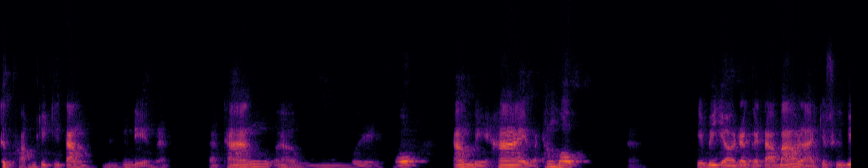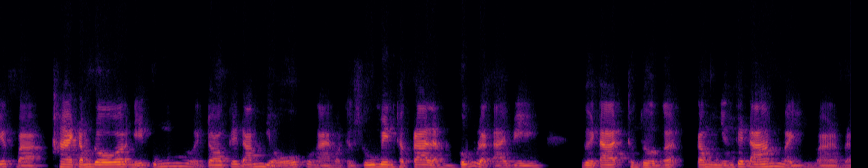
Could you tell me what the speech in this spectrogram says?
thực phẩm cho chư tăng Miến Điện đó. Là tháng uh, ờ, 11 tháng 12 và tháng 1 thì bây giờ ra người ta báo lại cho sư biết và 200 đô để cúng cho cái đám dỗ của ngài Hòa thượng Su Minh. Thật ra là mình cúng là tại vì người ta thường thường á, trong những cái đám mà, mà, mà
